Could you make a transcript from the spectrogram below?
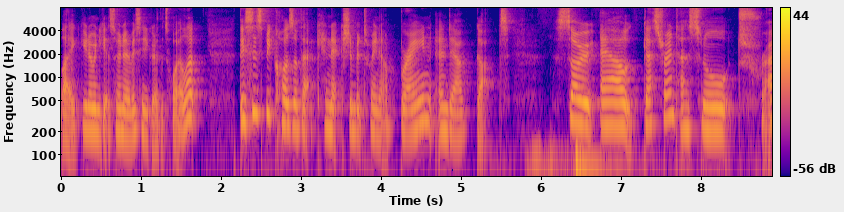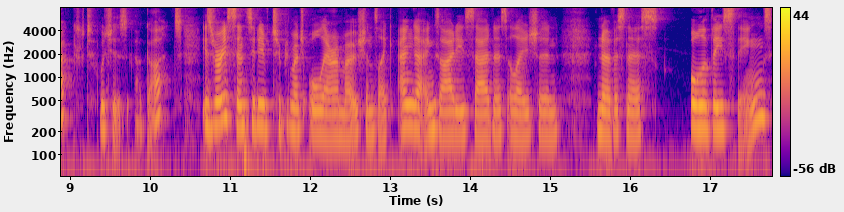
Like, you know, when you get so nervous and you go to the toilet. This is because of that connection between our brain and our gut. So, our gastrointestinal tract, which is our gut, is very sensitive to pretty much all our emotions like anger, anxiety, sadness, elation, nervousness, all of these things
